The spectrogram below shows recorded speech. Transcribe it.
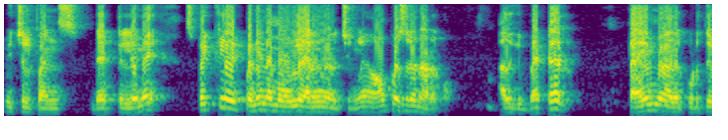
mutual funds debt எல்லாமே ஸ்பெக்குலேட் பண்ணி நம்ம உள்ளே இறங்கணும்னு வச்சுங்களேன் ஆப்போசிட்டாக நடக்கும். அதுக்கு பெட்டர் டைம் அதை கொடுத்து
